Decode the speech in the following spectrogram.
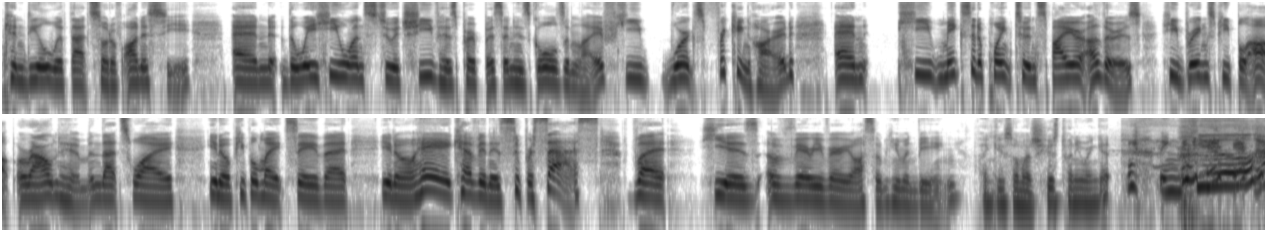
can deal with that sort of honesty. And the way he wants to achieve his purpose and his goals in life, he works freaking hard and he makes it a point to inspire others. He brings people up around him. And that's why, you know, people might say that, you know, hey, Kevin is super sass, but he is a very, very awesome human being. Thank you so much. Here's 20 ringgit. Thank you.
